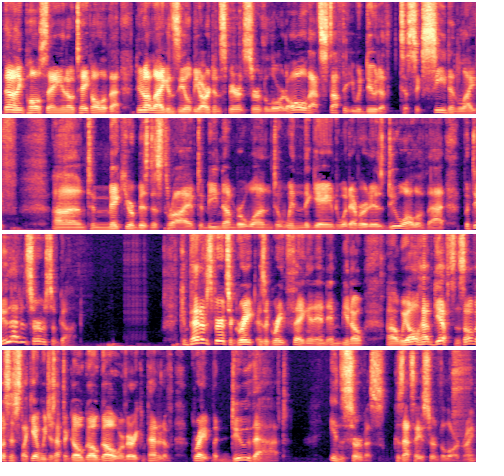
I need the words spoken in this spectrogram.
Then I think Paul's saying, you know, take all of that. Do not lag in zeal, be ardent in spirit, serve the Lord. All that stuff that you would do to, to succeed in life um, to make your business thrive, to be number one, to win the game, to whatever it is. Do all of that, but do that in service of God. Competitive spirits are great, is a great thing, and and, and you know uh, we all have gifts, and some of us it's like yeah we just have to go go go. We're very competitive, great, but do that in service because that's how you serve the Lord, right?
